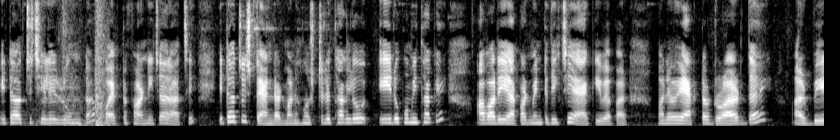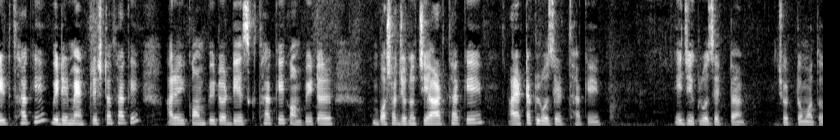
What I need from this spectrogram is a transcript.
এটা হচ্ছে ছেলের রুমটা, কয়েকটা ফার্নিচার আছে। এটা হচ্ছে স্ট্যান্ডার্ড মানে হোস্টেলে থাকলেও এইরকমই থাকে, আবার এই অ্যাপার্টমেন্টে দেখছি একই ব্যাপার। মানে ওই একটা ড্রয়ার দেয়, আর বেড থাকে, বেডের ম্যাট্রেসটা থাকে, আর এই কম্পিউটার ডেস্ক থাকে, কম্পিউটার বসার জন্য চেয়ার থাকে, আর একটা ক্লোজেট থাকে। এই যে ক্লোজেটটা, ছোট্ট মতো।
